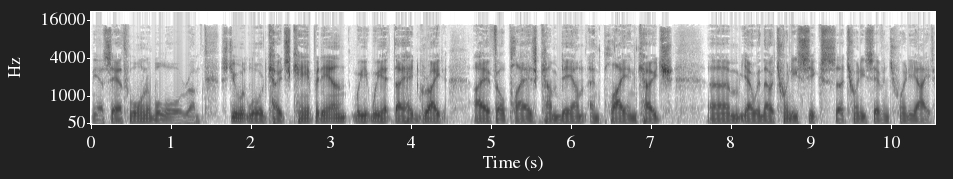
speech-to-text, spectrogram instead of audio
you know, South Warrnambool or um, Stuart Lord coached Camperdown. We, we had, they had great AFL players come down and play and coach um, you know, when they were 26, uh, 27, 28.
